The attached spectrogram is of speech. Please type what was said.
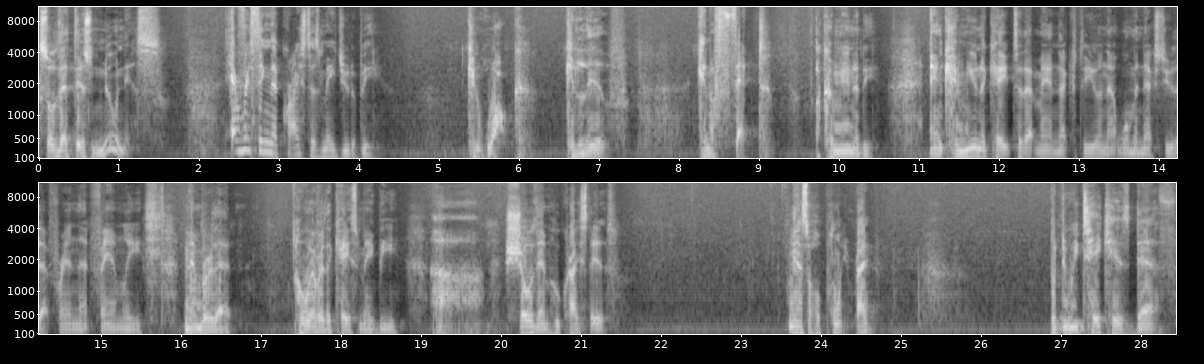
so that this newness, everything that Christ has made you to be, can walk, can live, can affect a community and communicate to that man next to you and that woman next to you, that friend, that family member, that whoever the case may be, uh, show them who Christ is. I mean, that's the whole point, right? But do we take his death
